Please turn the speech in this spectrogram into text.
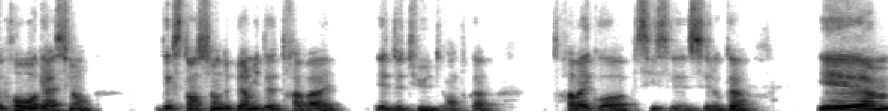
prorogation, d'extension de permis de travail et d'études, en tout cas, travail coop, si c'est le cas. Et, euh,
